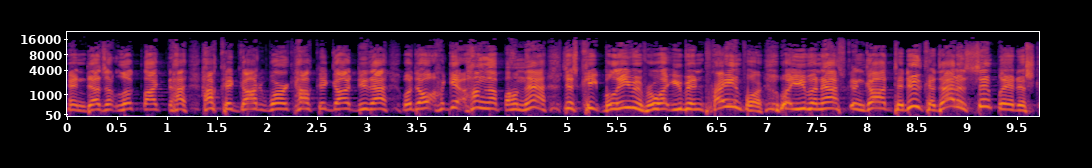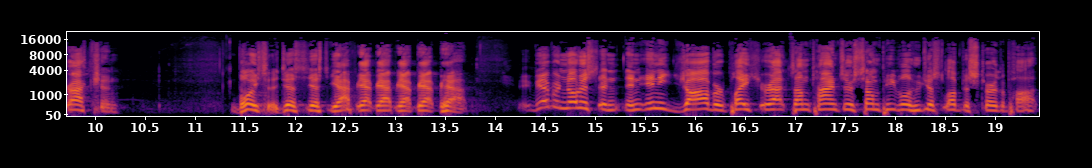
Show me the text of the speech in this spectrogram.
and doesn't look like that. How could God work? How could God do that? Well, don't get hung up on that. Just keep believing for what you've been praying for, what you've been asking God to do, because that is simply a distraction. Voices, just just yap, yap, yap, yap, yap, yap. Have you ever noticed in, in any job or place you're at, sometimes there's some people who just love to stir the pot?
